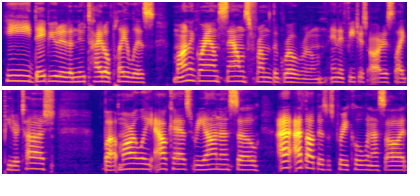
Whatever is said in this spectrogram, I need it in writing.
he debuted a new title playlist, Monogram Sounds from the Grow Room, and it features artists like Peter Tosh, Bob Marley, Outkast, Rihanna. So I, I thought this was pretty cool when I saw it.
